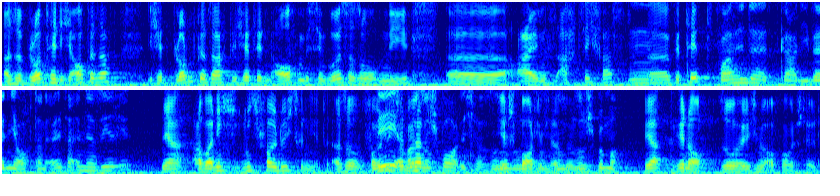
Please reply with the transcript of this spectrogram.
also blond hätte ich auch gesagt. Ich hätte blond gesagt, ich hätte ihn auch ein bisschen größer, so um die äh, 1,80 fast Mhm. äh, getippt. Vor allem hinterher, klar, die werden ja auch dann älter in der Serie. Ja, aber nicht, nicht voll durchtrainiert. Also voll nee, aber so sportlicher. So, ein- Ja, sportlicher, So, so, so ein- ein Schwimmer. Ja, genau, so hätte ich mir auch vorgestellt.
